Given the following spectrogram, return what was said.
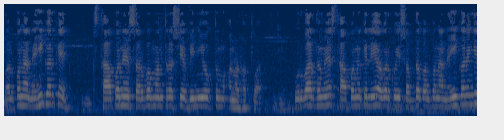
कल्पना नहीं करके स्थापने सर्व मंत्र से विनियोग तुम अनर्हत्वा पूर्वार्ध में स्थापन के लिए अगर कोई शब्द कल्पना नहीं करेंगे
